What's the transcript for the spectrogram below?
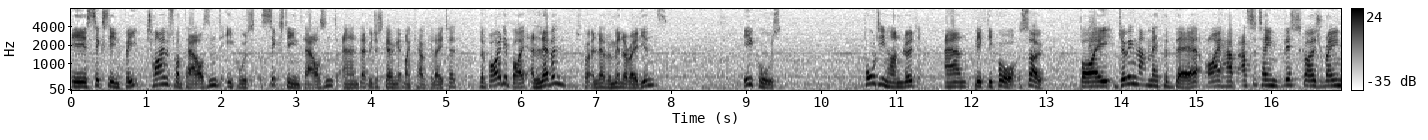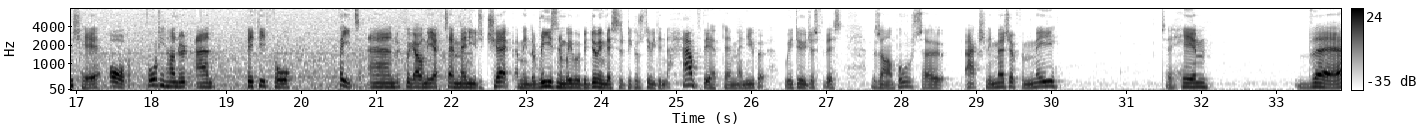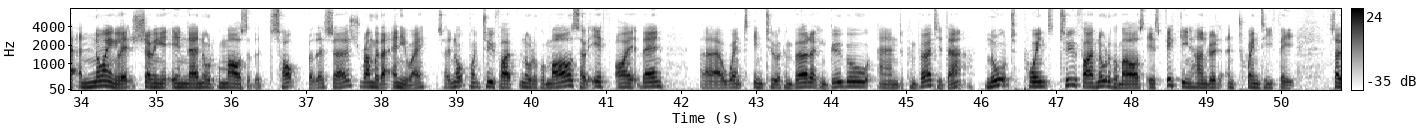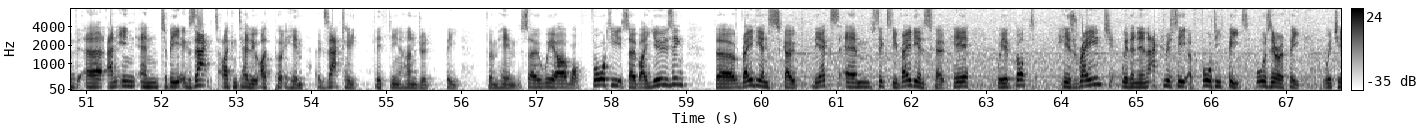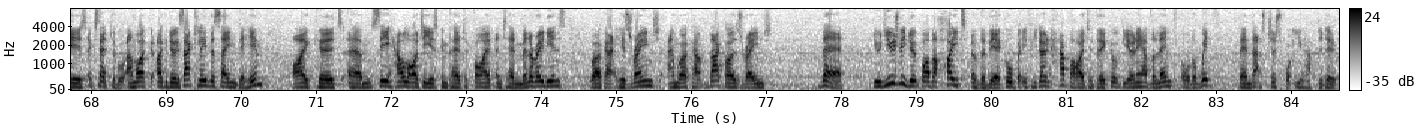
is 16 feet times 1000 equals 16,000 and let me just go and get my calculator. Divided by 11 for 11 milliradians equals 1454 so by doing that method there I have ascertained this guy's range here of 1454 feet. And if we go on the F10 menu to check I mean the reason we would be doing this is because we didn't have the F10 menu but we do just for this example. So actually measure from me to him there. Annoyingly, it's showing it in uh, nautical miles at the top, but let's, uh, let's run with that anyway. So 0.25 nautical miles. So if I then uh, went into a converter in Google and converted that, 0.25 nautical miles is 1520 feet. So, uh, and in and to be exact, I can tell you I put him exactly 1500 feet from him. So we are, what, 40? So by using the radian scope, the XM60 radian scope here, we have got his range with an inaccuracy of 40 feet, 40 feet, which is acceptable. And I could do exactly the same to him. I could um, see how large he is compared to 5 and 10 milliradians, work out his range, and work out that guy's range there. You would usually do it by the height of the vehicle, but if you don't have the height of the vehicle, if you only have the length or the width, then that's just what you have to do.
